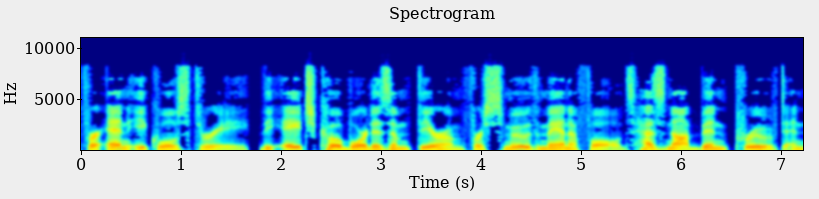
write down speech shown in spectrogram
For n equals 3, the H-cobordism theorem for smooth manifolds has not been proved and,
